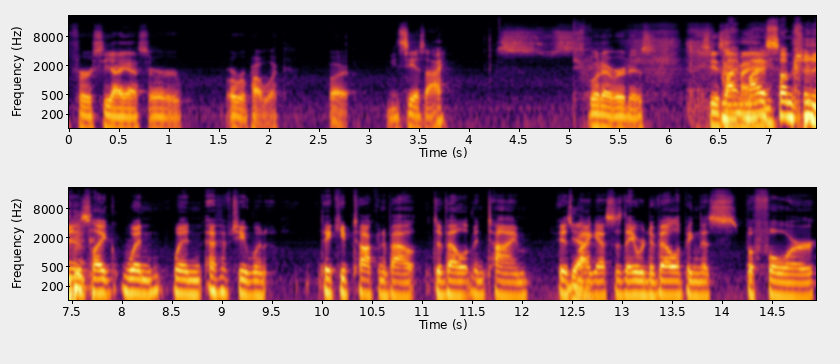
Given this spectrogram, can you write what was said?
for CIS or or Republic, but I mean CSI. whatever it is. CSI My, my assumption is like when when FFG when they keep talking about development time is Yeah. my guess is they were developing this before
